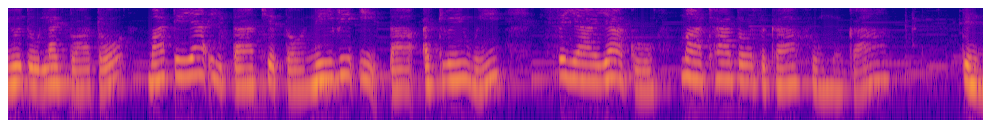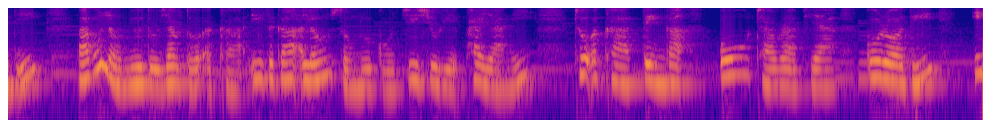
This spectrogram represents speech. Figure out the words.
မျိုးသို့လိုက်သွားသော မာတေယဤသားဖြစ်သောနေရိဤသားအတွင်းဝင်ဆရာရကိုမှားထားသောစကားဟုမူကားတင်သည်ဘာဘူးလုံမျိုးသို့ရောက်သောအခါဤစကားအလုံးစုံတို့ကိုကြည့်ရှု၍ဖတ်ရမည်ထိုအခါသင်ကအိုးထာဝရဘုရားကိုတော်သည်ဤ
